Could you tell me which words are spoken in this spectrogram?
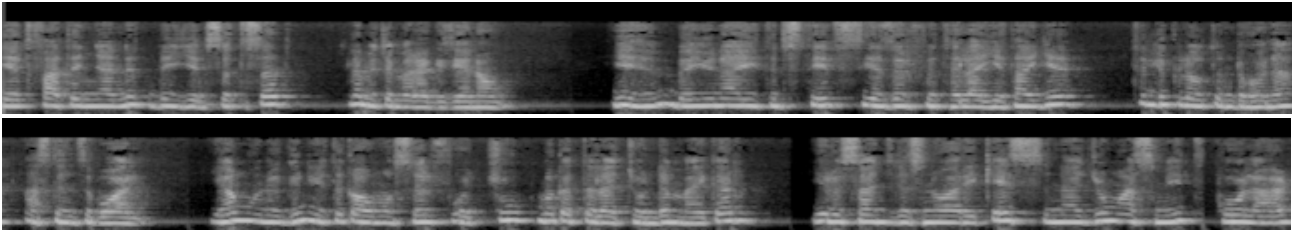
የጥፋተኛነት ብይን ስትሰጥ ለመጀመሪያ ጊዜ ነው። ይህም በዩናይትድ ስቴትስ የዘር ፍትህ ላይ የታየ ትልቅ ለውጥ እንደሆነ አስገንዝበዋል። ያም ሆነ ግን የተቃውሞ ሰልፎቹ መቀጠላቸው እንደማይቀር የሎስ አንጅለስ ነዋሪ ቄስ ናጁማ ስሚት ፖላርድ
